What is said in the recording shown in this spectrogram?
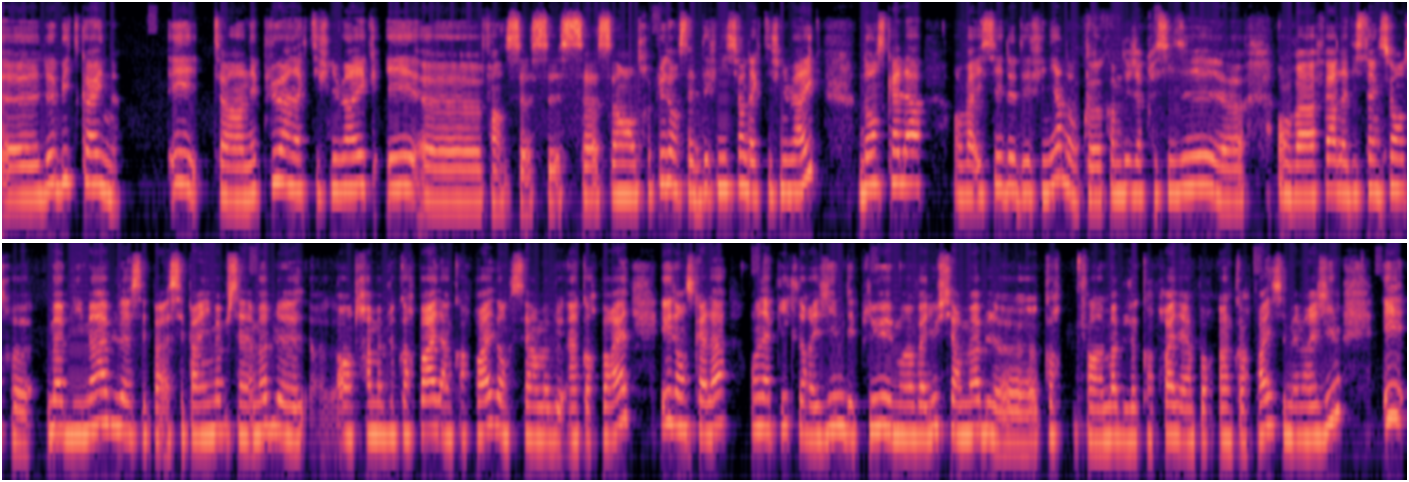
euh, le Bitcoin n'est plus un actif numérique et euh, enfin ça, ça, ça, plus dans cette définition d'actif numérique, dans ce cas-là, on va essayer de définir. Donc, euh, comme déjà précisé, euh, on va faire la distinction entre meuble immeuble. C'est pas c'est pas un immeuble, c'est un meuble euh, entre un meuble corporel et incorporel. Donc, c'est un meuble incorporel. Et dans ce cas-là, on applique le régime des plus et moins values sur meuble, enfin meuble corporel et incorporel, c'est le même régime. Et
